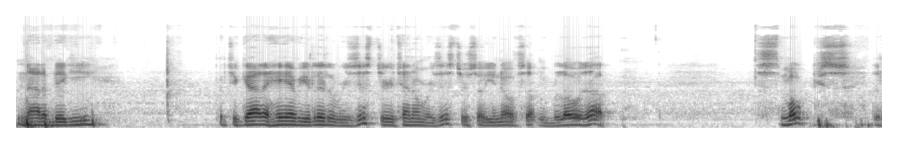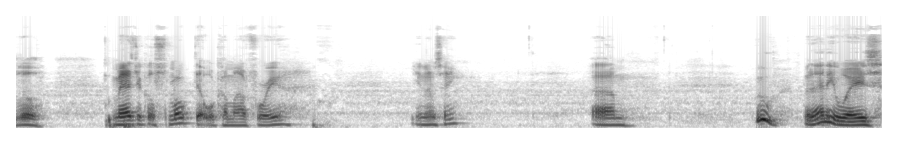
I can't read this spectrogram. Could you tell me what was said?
Not a biggie. But you gotta have your little resistor, your 10 ohm resistor, so you know if something blows up. Smokes, the little magical smoke that will come out for you. You know what I'm saying? Um, ooh, but anyways,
